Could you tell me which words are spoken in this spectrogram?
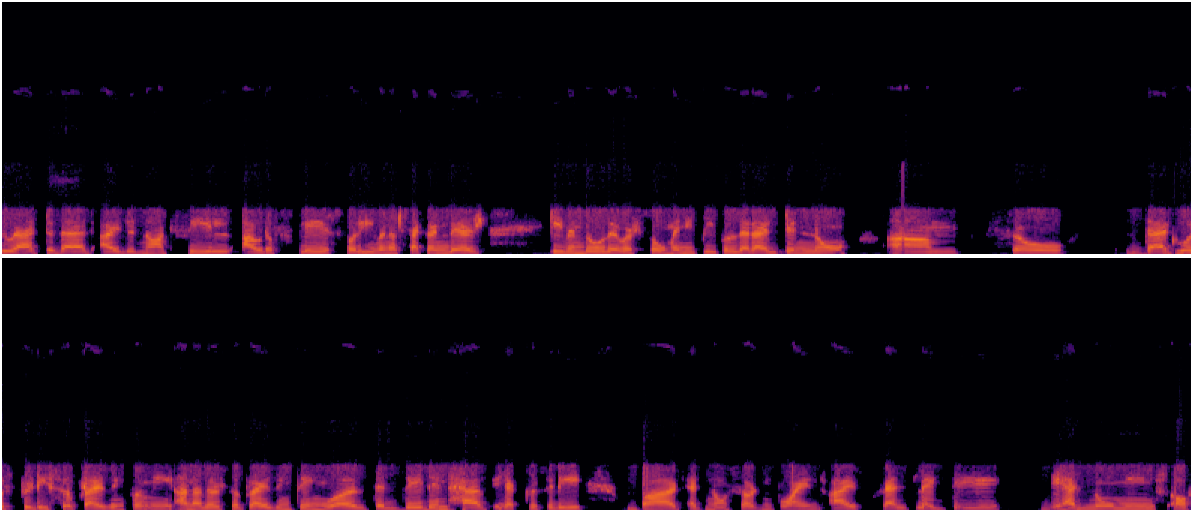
To add to that, I did not feel out of place for even a second there, even though there were so many people that I didn't know. Um, so that was pretty surprising for me. Another surprising thing was that they didn't have electricity, but at no certain point I felt like they they had no means of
